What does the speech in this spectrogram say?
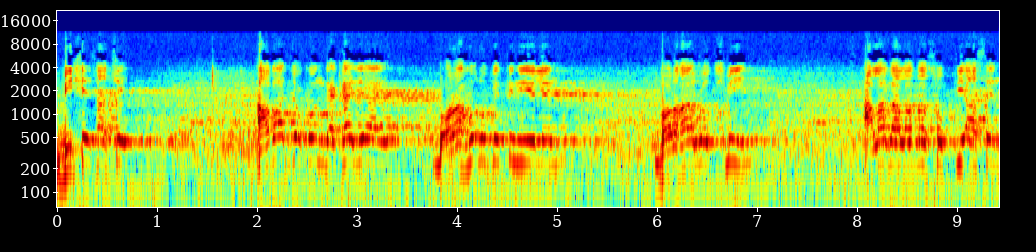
বিশেষ আছে। আবার যখন দেখা যায় বরাহ রূপে তিনি এলেন, বরাহ লক্ষ্মী, আলাদা আলাদা শক্তি আসেন,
